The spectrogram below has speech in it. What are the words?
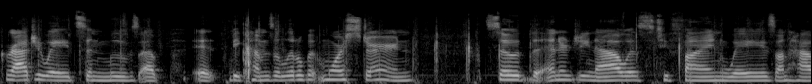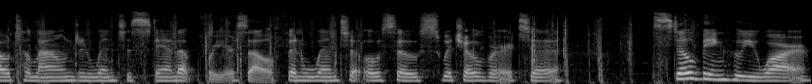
graduates and moves up, it becomes a little bit more stern. So the energy now is to find ways on how to lounge and when to stand up for yourself and when to also switch over to still being who you are.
